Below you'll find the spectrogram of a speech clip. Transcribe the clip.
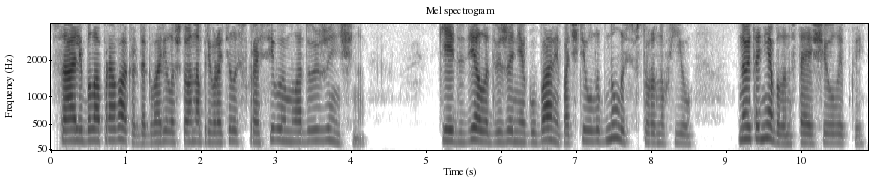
Салли была права, когда говорила, что она превратилась в красивую молодую женщину. Кейт сделала движение губами, почти улыбнулась в сторону Хью, но это не было настоящей улыбкой.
